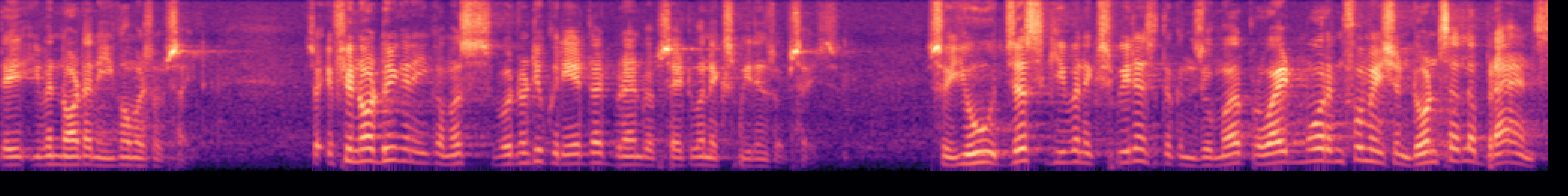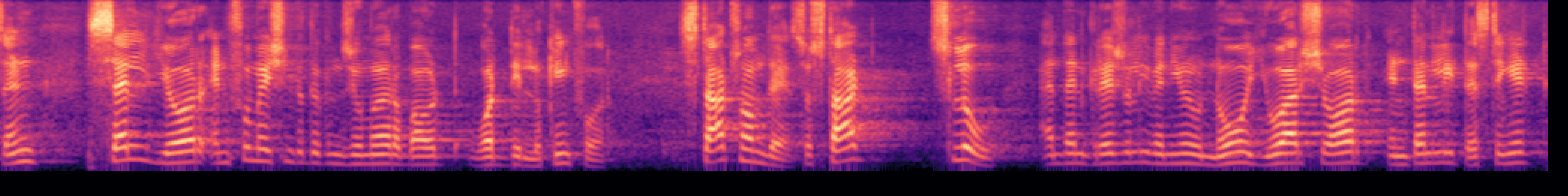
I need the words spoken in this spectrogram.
They even not an e-commerce website. So if you're not doing an e-commerce, why don't you create that brand website to an experience website? So you just give an experience to the consumer, provide more information, don't sell a brand, send, sell your information to the consumer about what they're looking for. Start from there. So start slow and then gradually when you know you are sure, internally testing it,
